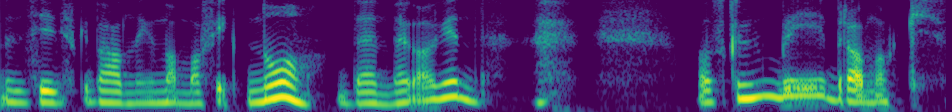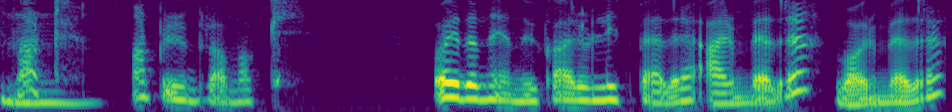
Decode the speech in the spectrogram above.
medisinske behandlingen mamma fikk nå, denne gangen, da skulle den bli bra nok snart. Mm. Snart blir den bra nok. Oi, den ene uka er hun litt bedre. Er hun bedre? Var hun bedre?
